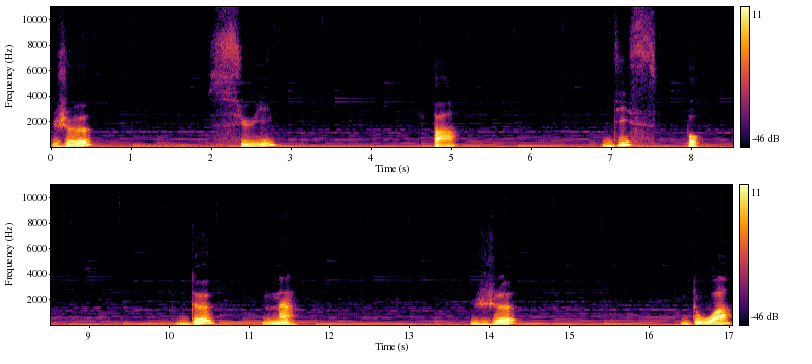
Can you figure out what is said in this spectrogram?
Je suis pas dispo demain. Je dois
